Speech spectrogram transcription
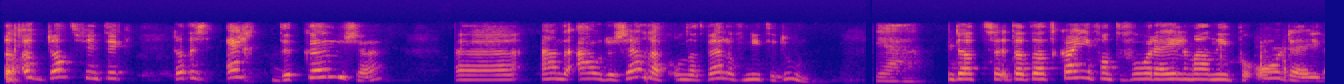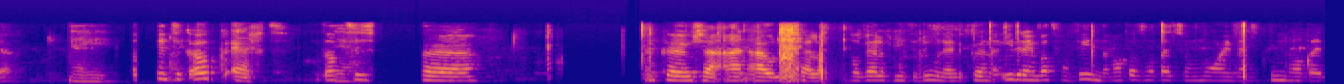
Ook dat vind ik, dat is echt de keuze uh, aan de ouder zelf om dat wel of niet te doen. Ja. Dat, dat, dat kan je van tevoren helemaal niet beoordelen. Nee. Dat vind ik ook echt. Dat Ja. is uh, een keuze aan ouders zelf om dat wel of niet te doen. En daar kan iedereen wat van vinden, want dat is altijd zo mooi. Mensen vinden altijd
